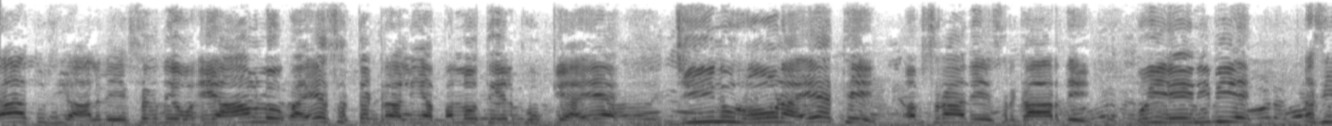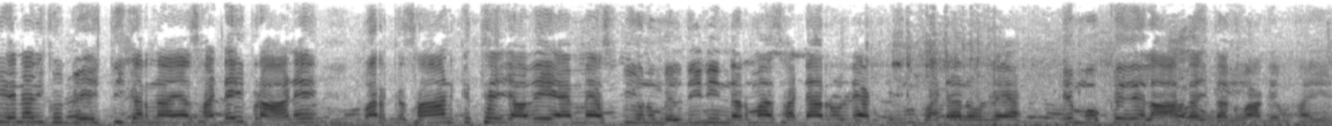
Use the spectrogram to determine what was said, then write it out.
ਆਹ ਤੁਸੀਂ ਹਾਲ ਵੇਖ ਸਕਦੇ ਹੋ, ਇਹ ਆਮ ਲੋਕ ਆਏ 70 ਟਰਾਲੀਆਂ ਪੱਲੋ ਤੇਲ ਫੂਕ ਕੇ ਆਏ ਆ। ਜੀ ਨੂੰ ਰੋਣ ਆਏ ਇੱਥੇ, ਅਫਸਰਾਂ ਦੇ, ਸਰਕਾਰ ਦੇ। ਕੋਈ ਇਹ ਨਹੀਂ ਵੀ ਅਸੀਂ ਇਹਨਾਂ ਦੀ ਕੋਈ ਬੇਇੱਜ਼ਤੀ ਕਰਨ ਆਏ ਸਾਡੇ ਹੀ ਭਰਾ ਨੇ। ਪਰ ਕਿਸਾਨ ਕਿੱਥੇ ਜਾਵੇ ਐਮਐਸਪੀ ਉਹਨੂੰ ਮਿਲਦੀ ਨਹੀਂ। ਨਰਮਾ ਸਾਡਾ ਰੋਲ ਰਿਹਾ, ਕਿੰਨੂ ਸਾਡਾ ਰੋਲ ਰਿਹਾ। ਇਹ ਮੌਕੇ ਦੇ ਹਾਲਾਤ ਅੱਜ ਤੁਹਾਨੂੰ ਆ ਕੇ ਵਿਖਾਏ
